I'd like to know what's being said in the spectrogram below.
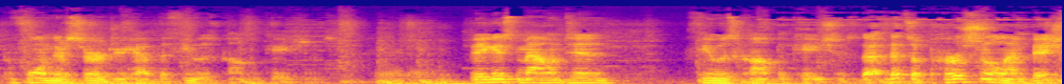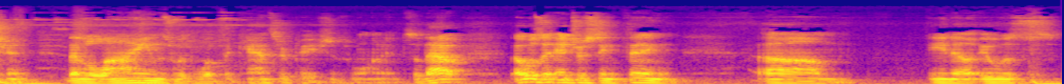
perform their surgery have the fewest complications. Biggest mountain, fewest complications. That that's a personal ambition that aligns with what the cancer patients wanted. So that that was an interesting thing. Um, you know, it was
